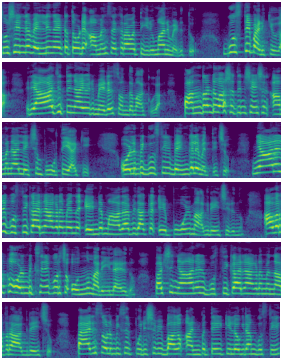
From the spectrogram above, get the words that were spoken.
സുശീലിന്റെ വെള്ളി നേട്ടത്തോടെ അമൻ സെഹ്റാവ തീരുമാനമെടുത്തു. ഗുസ്തി പഠിക്കുക രാജ്യത്തിനായി ഒരു മെഡൽ സ്വന്തമാക്കുക പന്ത്രണ്ട് വർഷത്തിന് ശേഷം അമൻ ആ ലക്ഷ്യം പൂർത്തിയാക്കി. ഒളിമ്പിക് ഗുസ്തിയിൽ വെങ്കലം എത്തിച്ചു. ഞാനൊരു ഗുസ്തിക്കാരനാകണമെന്ന് എന്റെ മാതാപിതാക്കൾ എപ്പോഴും ആഗ്രഹിച്ചിരുന്നു. അവർക്ക് ഒളിമ്പിക്സിനെ കുറിച്ച് ഒന്നും അറിയില്ലായിരുന്നു. പക്ഷെ ഞാനൊരു ഗുസ്തിക്കാരനാകണമെന്ന് അവർ ആഗ്രഹിച്ചു. പാരീസ് ഒളിമ്പിക്സിൽ പുരുഷ വിഭാഗം അൻപത്തേഴ് കിലോഗ്രാം ഗുസ്തിയിൽ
